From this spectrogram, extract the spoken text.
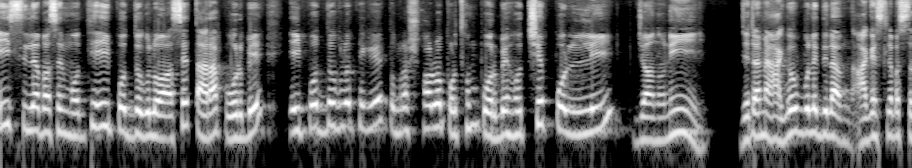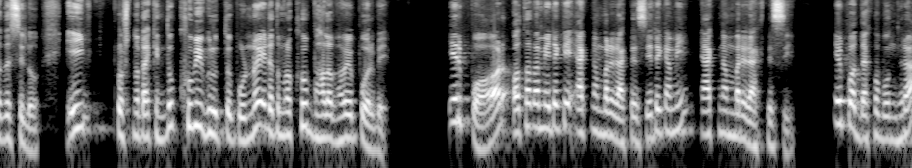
এই সিলেবাসের মধ্যে এই পদ্যগুলো আছে, তারা পড়বে। এই পদ্যগুলো থেকে তোমরা সর্বপ্রথম পড়বে হচ্ছে পল্লী জননী, যেটা আমি আগেও বলে দিলাম আগে সিলেবাস তাদের ছিল। এই প্রশ্নটা কিন্তু খুবই গুরুত্বপূর্ণ, এটা তোমরা খুব ভালোভাবে পড়বে। এরপর, অর্থাৎ আমি এটাকে এক নম্বরে রাখতেছি, এটাকে আমি এক নম্বরে রাখতেছি। এরপর দেখো বন্ধুরা,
